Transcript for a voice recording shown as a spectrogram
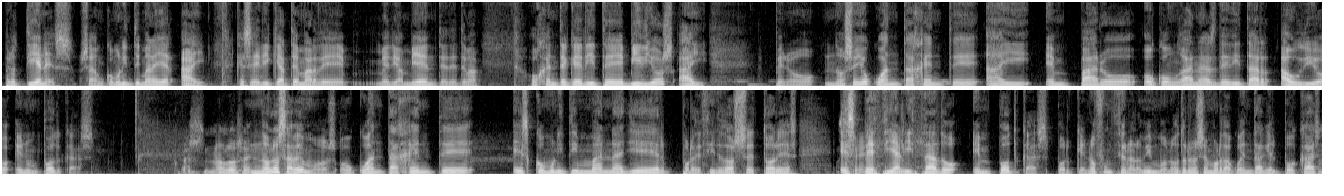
Pero tienes, o sea, un community manager hay que se dedique a temas de medio ambiente, de temas. O gente que edite vídeos hay. Pero no sé yo cuánta gente hay en paro o con ganas de editar audio en un podcast. Pues no lo sé. No lo sabemos. O cuánta gente es community manager, por decir dos sectores, especializado en podcast, porque no funciona lo mismo. Nosotros nos hemos dado cuenta que el podcast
